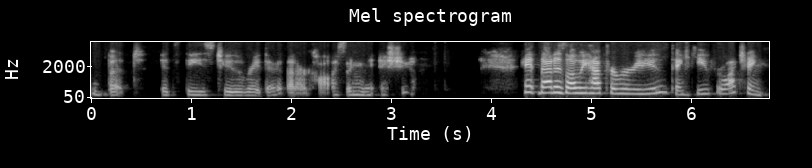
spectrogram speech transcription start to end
but it's these two right there that are causing the issue. Okay, that is all we have for review. Thank you for watching.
